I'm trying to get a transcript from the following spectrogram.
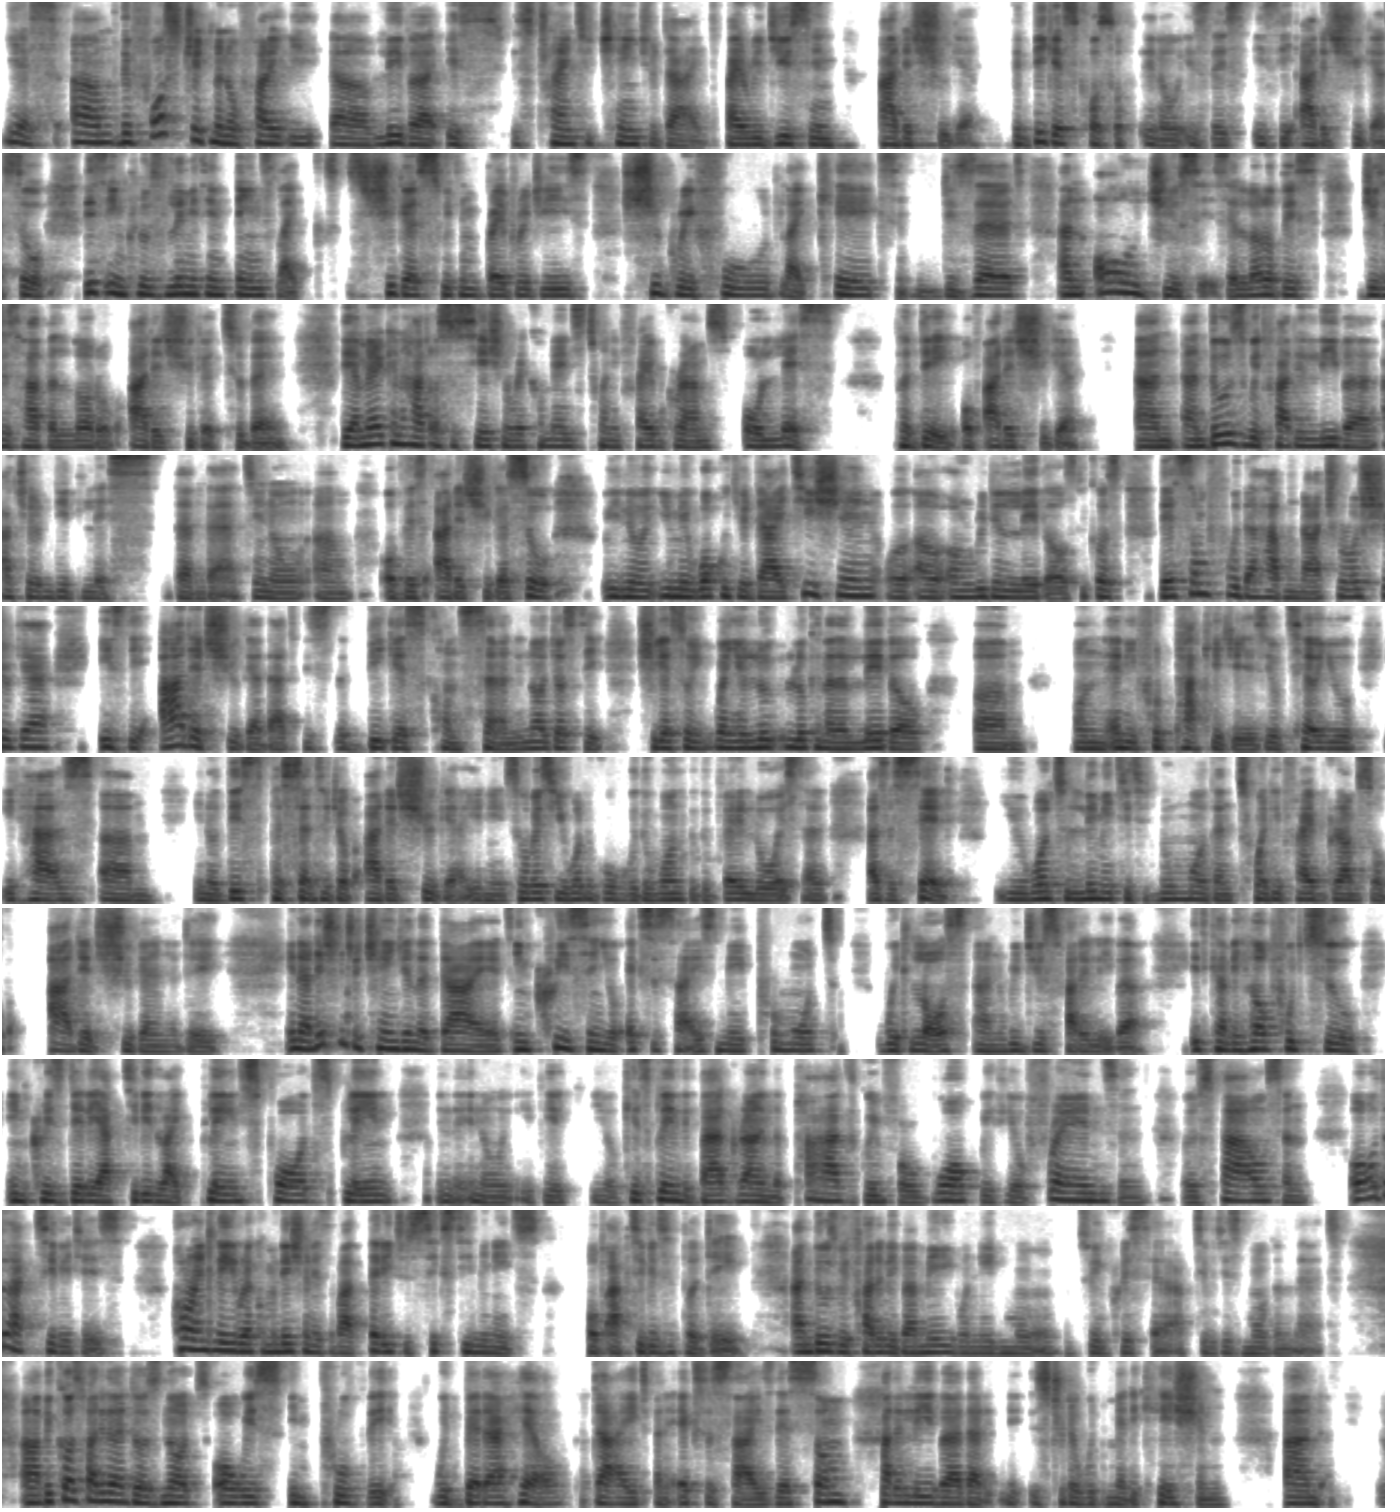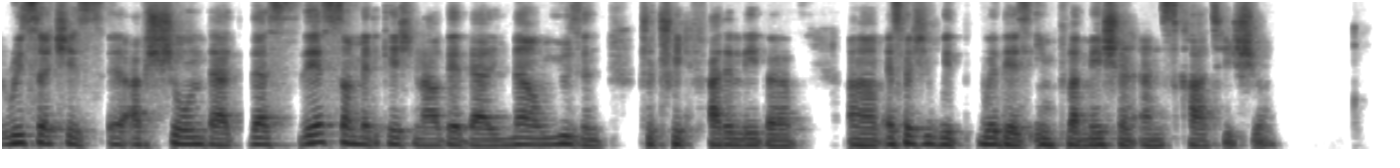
Yes, um, the first treatment of fatty uh, liver is is trying to change your diet by reducing added sugar. The biggest cause of you know is this is the added sugar. So this includes limiting things like sugar sweetened beverages, sugary food like cakes and dessert, and all juices. A lot of these juices have a lot of added sugar to them. The American Heart Association recommends 25 grams or less per day of added sugar and and those with fatty liver actually need less than that you know um, of this added sugar so you know you may work with your dietitian or, on reading labels because there's some food that have natural sugar it's the added sugar that is the biggest concern not just the sugar so when you're look, looking at a label um, on any food packages, it'll tell you it has, um, you know, this percentage of added sugar in it. So obviously you want to go with the one with the very lowest. And as I said, you want to limit it to no more than 25 grams of added sugar in a day. In addition to changing the diet, increasing your exercise may promote weight loss and reduce fatty liver. It can be helpful to increase daily activity like playing sports, playing, you know, if you, your kids playing the background in the parks, going for a walk with your friends and your spouse and all the activities. Currently, recommendation is about 30 to 60 minutes of activity per day. And those with fatty liver may even need more to increase their activities more than that. Uh, because fatty liver does not always improve the, with better health, diet, and exercise, there's some fatty liver that is treated with medication. And researchers uh, have shown that there's, there's some medication out there that are now using to treat fatty liver, um, especially with where there's inflammation and scar tissue.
